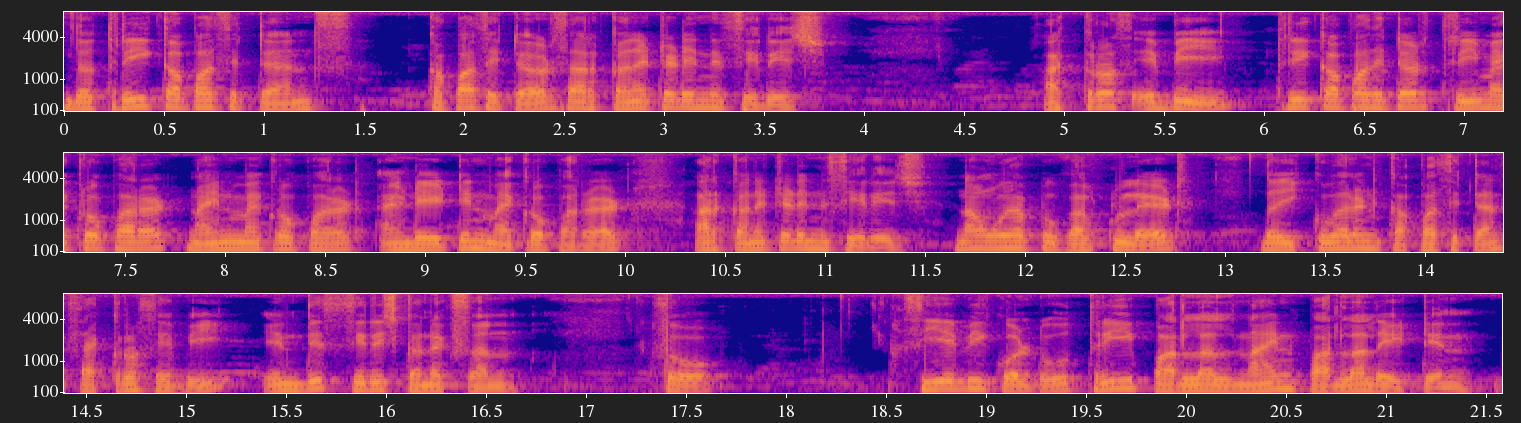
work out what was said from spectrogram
the three capacitance capacitors are connected in a series. Across AB, three capacitors 3 microfarad, 9 microfarad and 18 microfarad are connected in series. Now we have to calculate the equivalent capacitance across AB in this series connection. So CAB equal to 3 parallel 9 parallel 18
